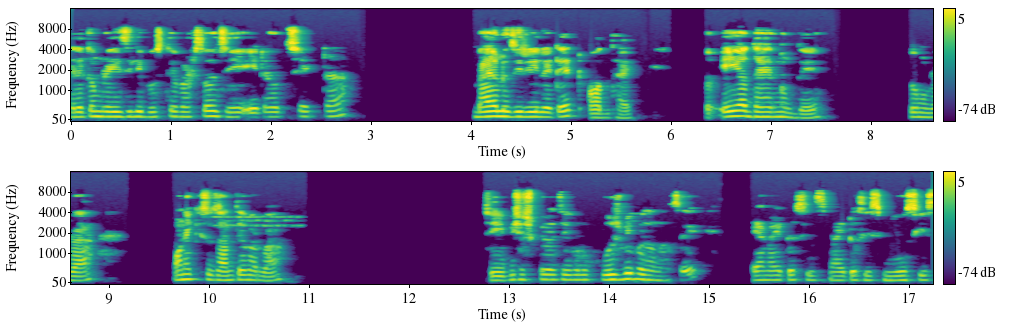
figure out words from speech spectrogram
তাহলে তোমরা ইজিলি বুঝতে পারছ যে এটা হচ্ছে একটা বায়োলজি রিলেটেড অধ্যায়। তো এই অধ্যায়ের মধ্যে তোমরা অনেক কিছু জানতে পারবা। যে বিশেষ করে যেগুলো কোষ বিভাজন আছে অ্যামাইটোসিস মাইটোসিস মিউসিস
